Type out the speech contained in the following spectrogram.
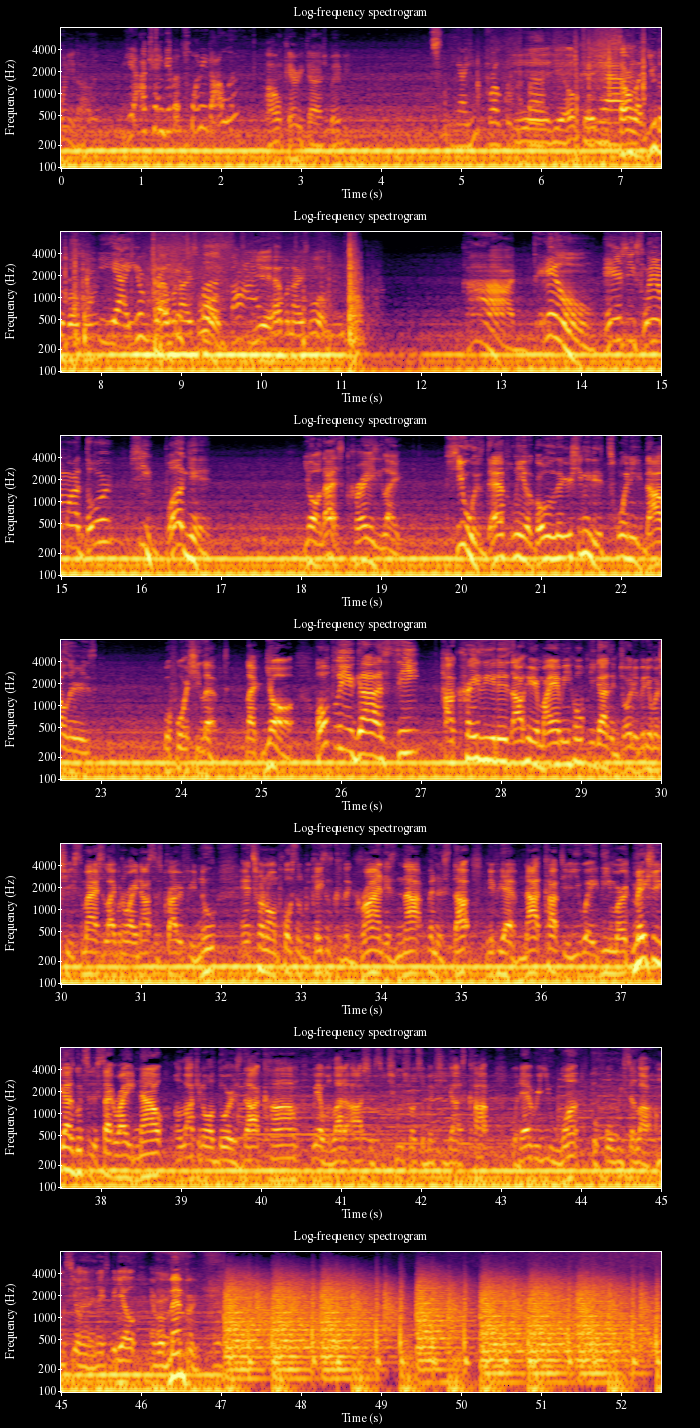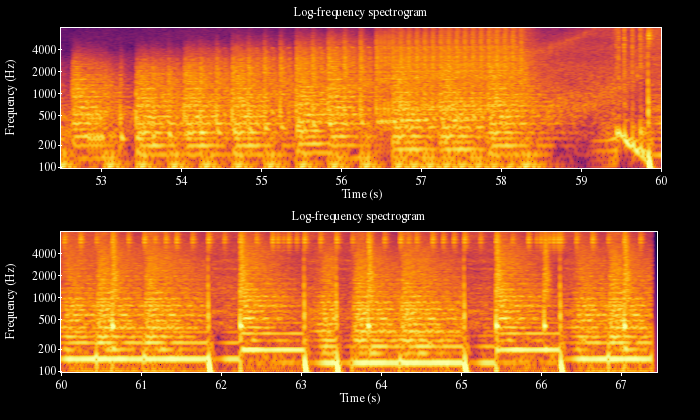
twenty dollars. Yeah, I can't get a twenty dollars. I don't carry cash, baby. Yeah, you broke as Yeah, fuck. yeah, okay. You Yeah. sound like you the broke one. Yeah, you're broke Have a nice walk. Bye. Yeah, have a nice walk. God damn. And she slammed my door. She bugging. Yo, that's crazy. Like, she was definitely a gold digger. She needed $20 before she left. Like, y'all, hopefully you guys see how crazy it is out here in Miami. Hopefully you guys enjoyed the video. Make sure you smash the like button right now. Subscribe if you're new. And turn on post notifications because the grind is not gonna stop. And if you have not copped your UAD merch, make sure you guys go to the site right now, unlockingalldoors.com. We have a lot of options to choose from. So make sure you guys cop whatever you want before we sell out. I'm gonna see you on the next video. And remember,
